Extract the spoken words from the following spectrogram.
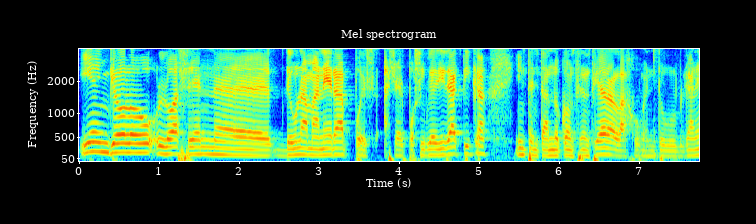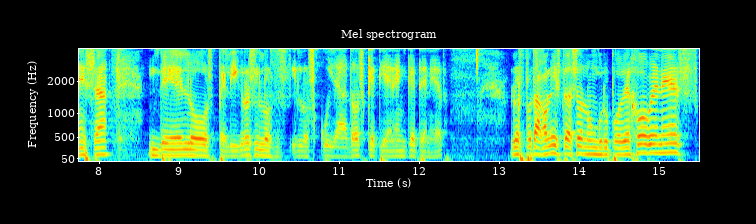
y en YOLO lo hacen eh, de una manera, pues, a ser posible didáctica, intentando concienciar a la juventud ganesa de los peligros y los, cuidados que tienen que tener. Los protagonistas son un grupo de jóvenes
